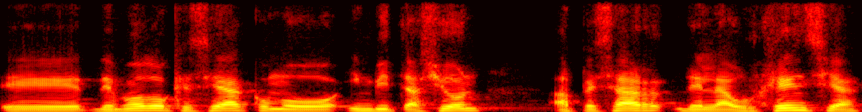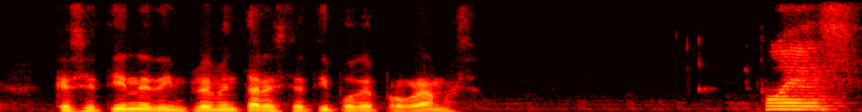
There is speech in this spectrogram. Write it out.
de modo que sea como invitación, a pesar de la urgencia que se tiene de implementar este tipo de programas? Pues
